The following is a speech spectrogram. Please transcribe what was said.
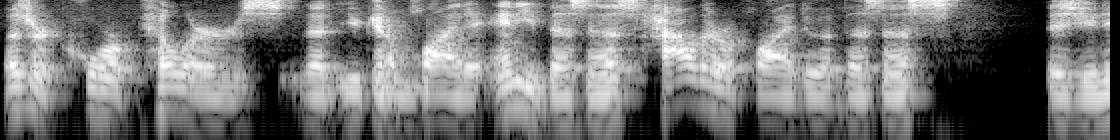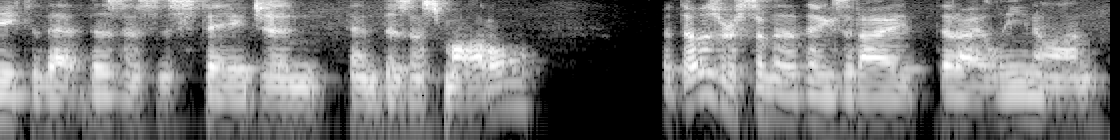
those are core pillars that you can apply to any business. How they're applied to a business is unique to that business's stage and, and business model. But those are some of the things that I that I lean on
